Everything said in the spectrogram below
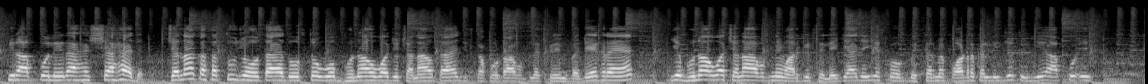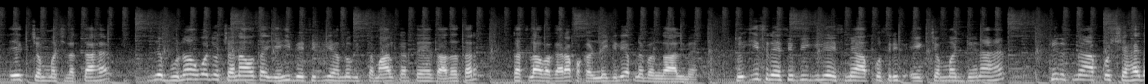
फिर आपको लेना है शहद। चना का सत्तू जो होता है दोस्तों, वो भुना हुआ जो चना होता है, जिसका फ़ोटो आप अपने स्क्रीन पर देख रहे हैं, ये भुना हुआ चना आप अपने मार्केट से लेके आ जाइए, इसको मिक्सर में पाउडर कर लीजिए तो ये आपको एक एक चम्मच लगता है। ये भुना हुआ जो चना होता है, यही बेसिकली हम लोग इस्तेमाल करते हैं ज़्यादातर कतला वगैरह पकड़ने के लिए अपने बंगाल में। तो इस रेसिपी के लिए इसमें आपको सिर्फ़ एक चम्मच देना है, फिर इसमें आपको शहद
